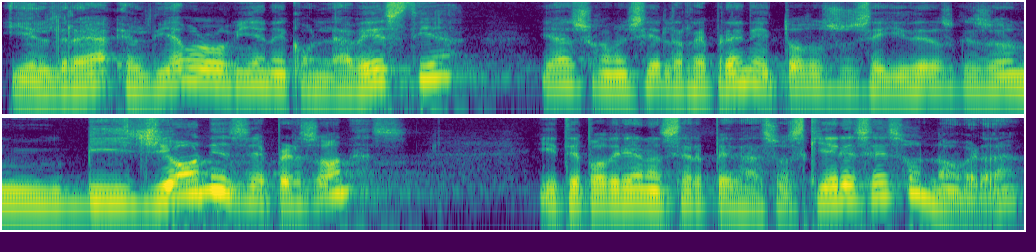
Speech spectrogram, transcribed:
Y el, diablo viene con la bestia, ya su le reprende y todos sus seguidores, que son billones de personas y te podrían hacer pedazos. ¿Quieres eso? No, ¿verdad?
